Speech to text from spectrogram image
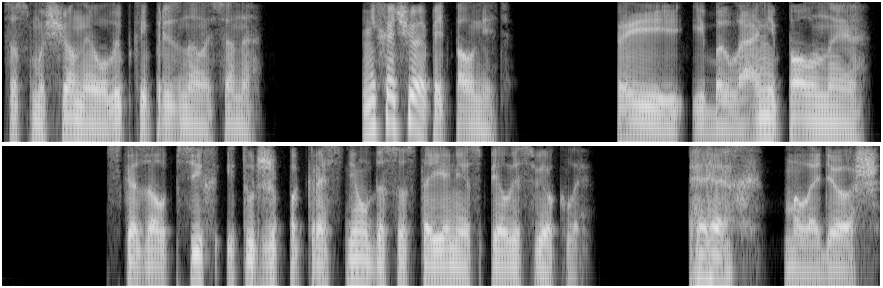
со смущенной улыбкой призналась она. Не хочу опять полнеть. Ты и была неполная, — сказал псих и тут же покраснел до состояния спелой свеклы. «Эх, молодежь!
